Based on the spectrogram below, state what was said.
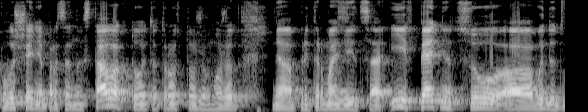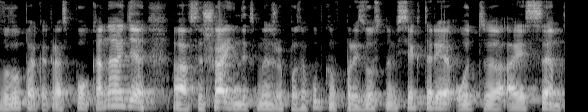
повышения процентных ставок, то этот рост тоже может притормозиться. И в пятницу выйдут ВВП как раз по Канаде, в США индекс менеджеров по закупкам в производственном секторе от ASM.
